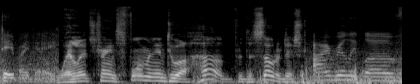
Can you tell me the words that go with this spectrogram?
day by day. Well, it's transforming into a hub for the soda district. I really love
